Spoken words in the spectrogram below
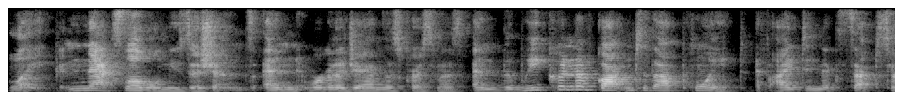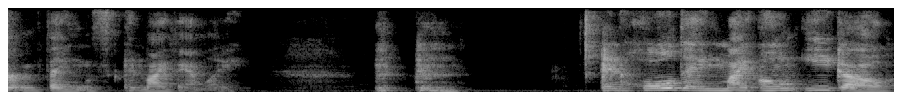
like next level musicians and we're to jam this Christmas. And the, we couldn't have gotten to that point if I didn't accept certain things in my family. and holding my own ego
